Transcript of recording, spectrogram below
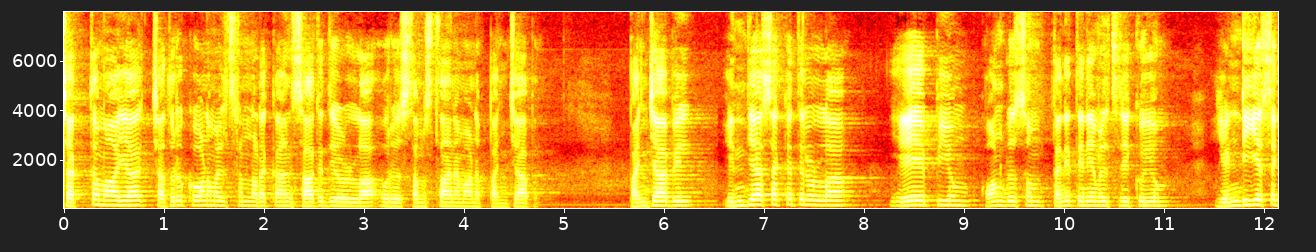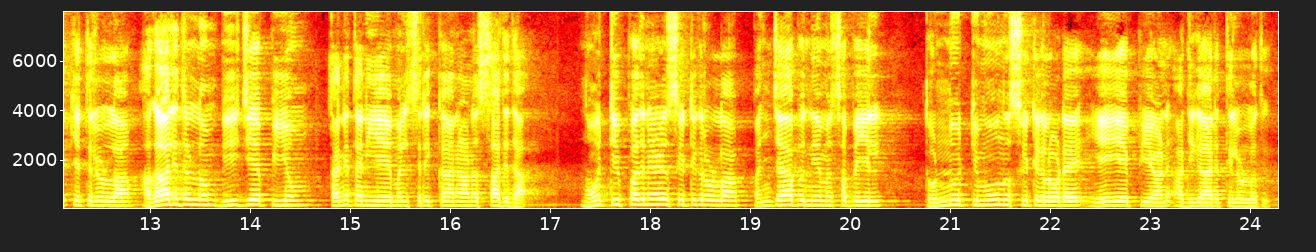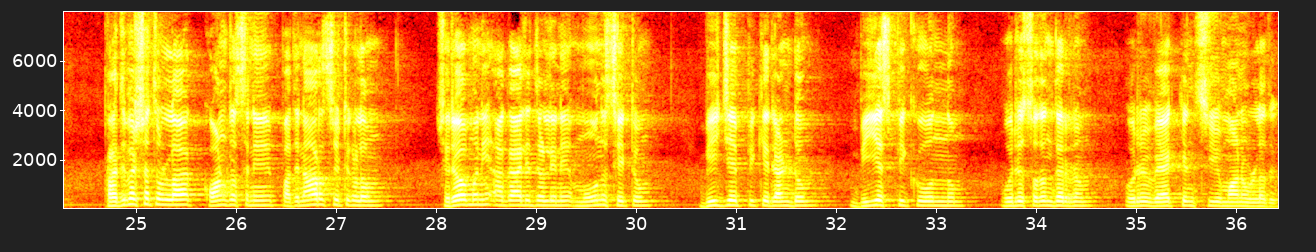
ശക്തമായ ചതുർക്കോണ മത്സരം നടക്കാൻ സാധ്യതയുള്ള ഒരു സംസ്ഥാനമാണ് പഞ്ചാബ്. പഞ്ചാബിൽ ഇന്ത്യ സഖ്യത്തിലുള്ള എ എ പിയും കോൺഗ്രസും തനിത്തനിയെ മത്സരിക്കുകയും എൻ ഡി എ സഖ്യത്തിലുള്ള അകാലിദളും ബി ജെ പിയും തനിത്തനിയെ മത്സരിക്കാനാണ് സാധ്യത. നൂറ്റി പതിനേഴ് സീറ്റുകളുള്ള പഞ്ചാബ് നിയമസഭയിൽ തൊണ്ണൂറ്റിമൂന്ന് സീറ്റുകളോടെ എ എ പിയാണ് അധികാരത്തിലുള്ളത്. പ്രതിപക്ഷത്തുള്ള കോൺഗ്രസിന് പതിനാറ് സീറ്റുകളും ശിരോമണി അകാലിദളിന് മൂന്ന് സീറ്റും ബി ജെ പിക്ക് രണ്ടും ബി എസ് പിക്ക് ഒന്നും ഒരു സ്വതന്ത്രനും ഒരു വേക്കൻസിയുമാണ് ഉള്ളത്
